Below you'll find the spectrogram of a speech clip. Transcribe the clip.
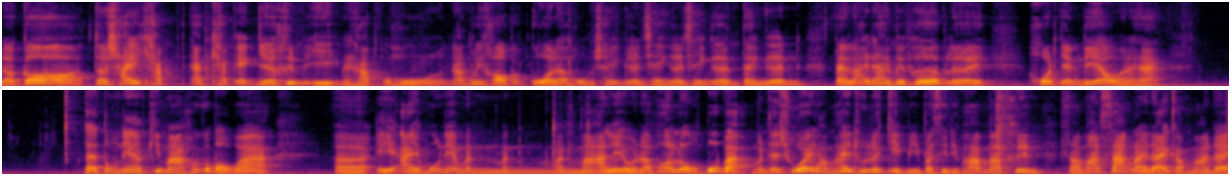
แล้วก็จะใช้แคปแอป Cap X เยอะขึ้นไปอีกนะครับ โอ้โห นักวิเคราะห์ก็กลัวแล้วโหใช้เงินใช้เงินใช้เงิน แต่เงินแต่รายได้ไม่เพิ่มเลยหดอย่างเดียวนะฮะ แต่ตรงเนี้ยพี่มาเขาก็บอกว่าเอ่อพวกเนี้ยมันมันมันมาเร็วนะ พอลงปุ๊บอะ่ะมันจะช่วยทำให้ธุรกิจมีประสิทธิภาพมากขึ้น สามารถสร้างรายได้กลับมาได้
